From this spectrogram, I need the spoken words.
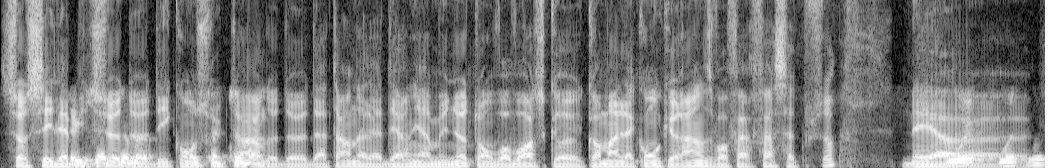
Ça, c'est l'habitude euh, des constructeurs d'attendre à la dernière minute. On va voir ce que, comment la concurrence va faire face à tout ça. Mais euh, Oui, oui, oui.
